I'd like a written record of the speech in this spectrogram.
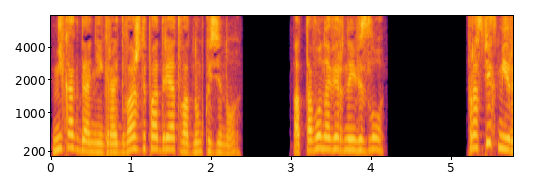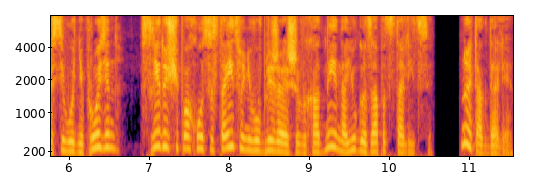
Никогда не играть дважды подряд в одном казино. Оттого, наверное, и везло. Проспект Мира сегодня пройден, следующий поход состоится у него в ближайшие выходные на юго-запад столицы, ну и так далее.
